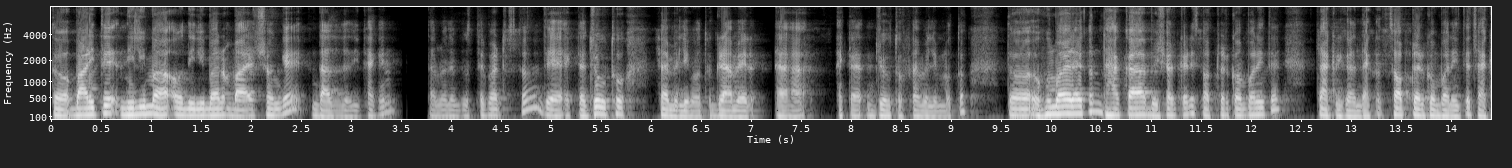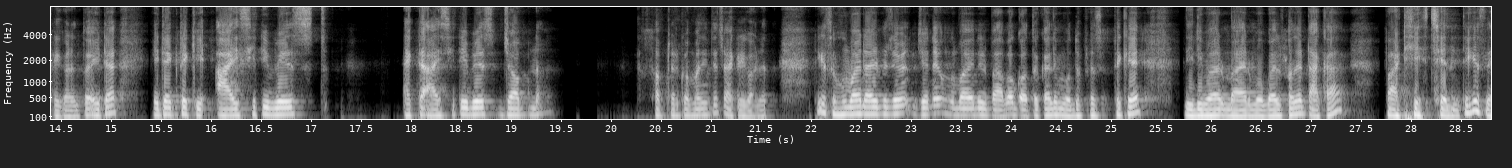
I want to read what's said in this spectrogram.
তো বাড়িতে নীলিমা ও নীলিমার মায়ের সঙ্গে দাদা-দাদি থাকেন। তার মানে বুঝতে পারছ যে একটা যৌথ ফ্যামিলি মতো গ্রামের একটা যৌথ ফ্যামিলির মতো। তো হুমায়ুন এখন ঢাকা বেসরকারি সফটওয়্যার কোম্পানিতে চাকরি করেন। দেখো সফটওয়্যার কোম্পানিতে চাকরি করেন। তো এটা, এটা একটা কি আইসিটি বেসড একটা আইসিটি বেসড জব না? সফটওয়্যার কোম্পানিতে চাকরি করেন। ঠিক আছে? হুমায়ুন আসবে জেনে হুমায়ুনের বাবা গতকালই মধ্যপ্রাচ্য থেকে নীলিমার মায়ের মোবাইল ফোনে টাকা পাঠিয়েছেন। ঠিক আছে?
